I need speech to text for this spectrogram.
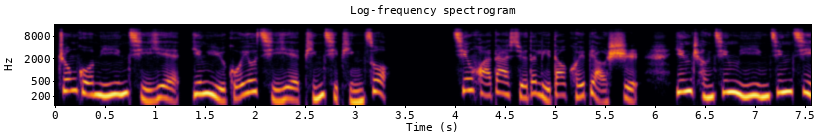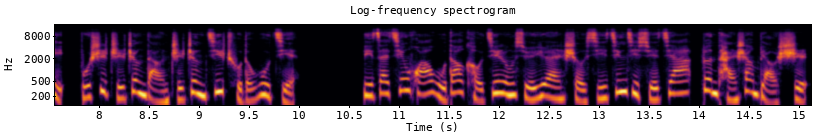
中国民营企业应与国有企业平起平坐。清华大学的李道葵表示，应澄清民营经济不是执政党执政基础的误解。李在清华五道口金融学院首席经济学家论坛上表示，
